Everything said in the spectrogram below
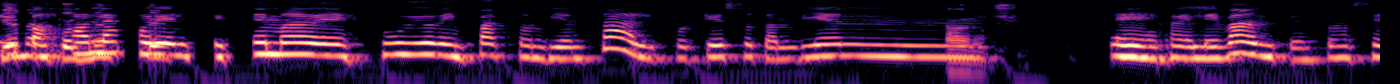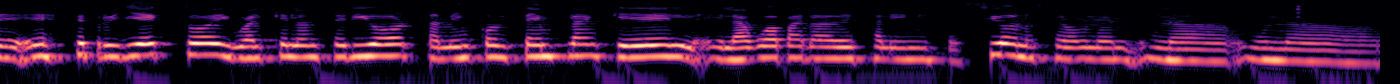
y pasarlas por el sistema de estudio de impacto ambiental, porque eso también es relevante. Entonces, este proyecto, igual que el anterior, también contemplan que el, agua para desalinización, o sea, una, una, una,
